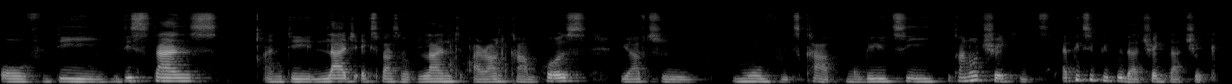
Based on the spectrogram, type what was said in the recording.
of the distance and the large expanse of land around campus, you have to move with cap mobility. You cannot trek it. I pity people that trek that trek.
